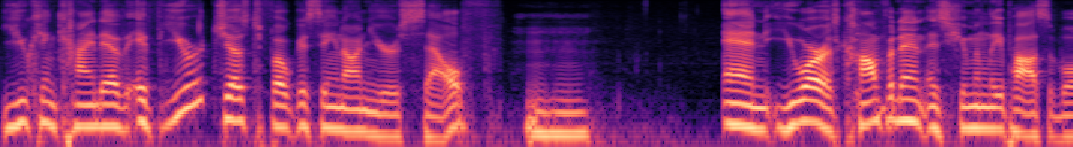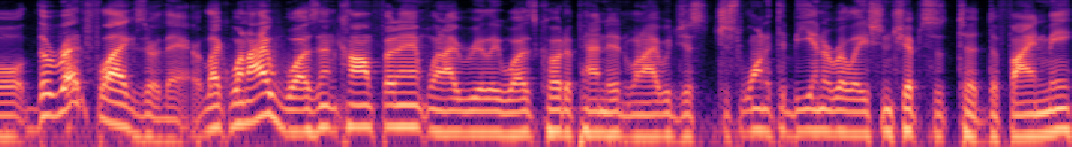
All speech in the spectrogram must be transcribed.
you can kind of if you're just focusing on yourself mm-hmm. and you are as confident as humanly possible the red flags are there. Like when i wasn't confident when i really was codependent when i would just just wanted to be in a relationship to, to define me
